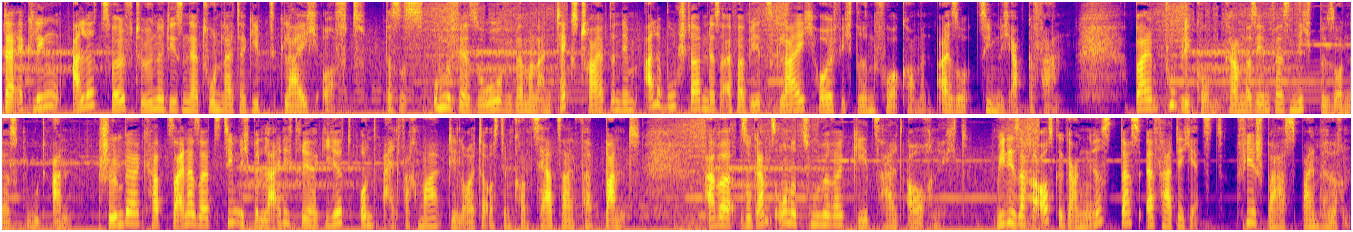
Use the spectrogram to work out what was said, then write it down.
Da erklingen alle zwölf Töne, die es in der Tonleiter gibt, gleich oft. Das ist ungefähr so, wie wenn man einen Text schreibt, in dem alle Buchstaben des Alphabets gleich häufig drin vorkommen. Also ziemlich abgefahren. Beim Publikum kam das jedenfalls nicht besonders gut an. Schönberg hat seinerseits ziemlich beleidigt reagiert und einfach mal die Leute aus dem Konzertsaal verbannt. Aber so ganz ohne Zuhörer geht's halt auch nicht. Wie die Sache ausgegangen ist, das erfahrt ihr jetzt. Viel Spaß beim Hören.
